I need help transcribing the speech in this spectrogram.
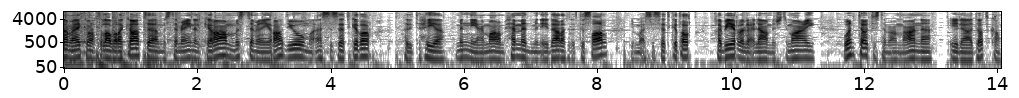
السلام عليكم ورحمة الله وبركاته. مستمعين الكرام مستمعي راديو مؤسسة قطر. هذه تحية مني عمار محمد من إدارة الاتصال بمؤسسة قطر خبير الإعلام الاجتماعي. وانتوا تستمعون معنا إلى دوت كوم.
